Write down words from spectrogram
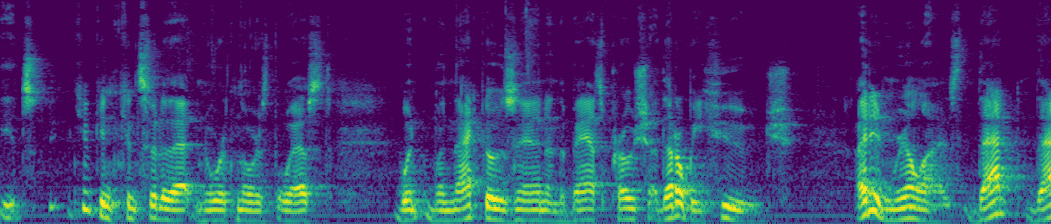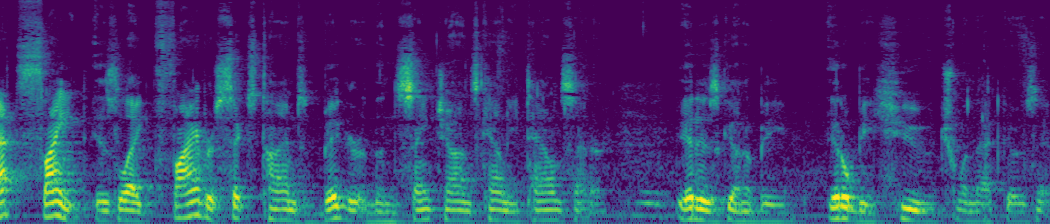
it's, you can consider that north northwest. When, when that goes in and the Bass Pro Shop, that'll be huge. I didn't realize that, that site is like five or six times bigger than St. Johns County Town Center. It is going to be, it'll be huge when that goes in.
